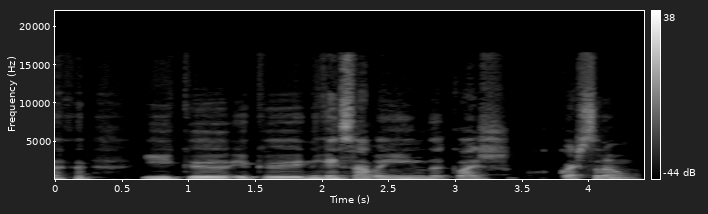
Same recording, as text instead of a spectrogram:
e, que, e que ninguém sabe ainda quais, quais serão.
